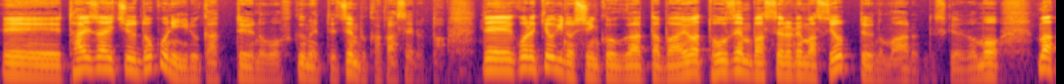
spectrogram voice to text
えー、滞在中どこにいるかっていうのも含めて全部書かせると。で、これ虚偽の申告があった場合は当然罰せられますよっていうのもあるんですけれども、ま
